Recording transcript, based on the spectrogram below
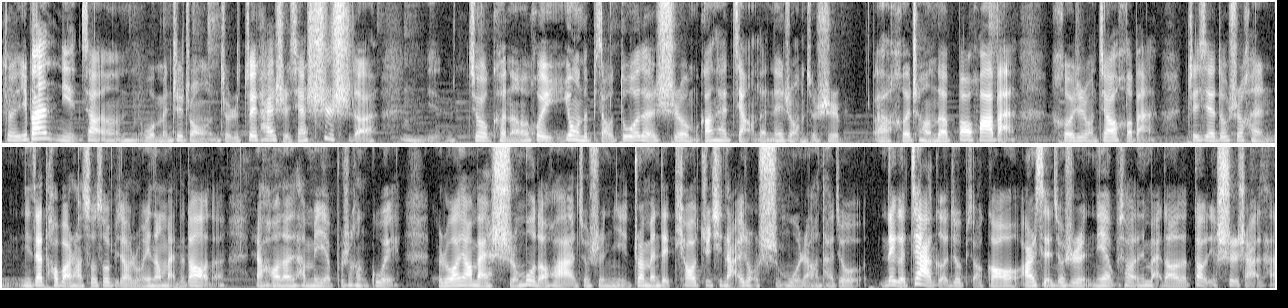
对，一般你像我们这种就是最开始先试试的，嗯，就可能会用的比较多的是我们刚才讲的那种，就是呃合成的爆花板。和这种胶合板，这些都是很你在淘宝上搜搜比较容易能买得到的。然后呢，他们也不是很贵。如果要买实木的话，就是你专门得挑具体哪一种实木，然后它就那个价格就比较高，而且就是你也不晓得你买到的到底是啥。它，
